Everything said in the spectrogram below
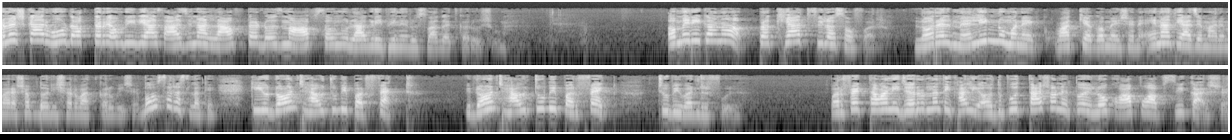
નમસ્કાર, હું ડોક્ટર રવની વ્યાસ. આજના લાફ્ટર ડોઝમાં આપ સૌનું લાગણી ભીનેરું સ્વાગત કરું છું. અમેરિકાના પ્રખ્યાત ફિલોસોફર લોરેલ મેલિનનું મને એક વાક્ય ગમે છે ને એનાથી આજે મારે મારા શબ્દોની શરૂઆત કરવી છે. બહુ સરસ લખે. કે you don't have to be perfect you don't have to be perfect to be wonderful perfect થવાની જરૂર નથી. ખાલી અદ્ભુત થશો ને તોય લોકો આપોઆપ સ્વીકારશે.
